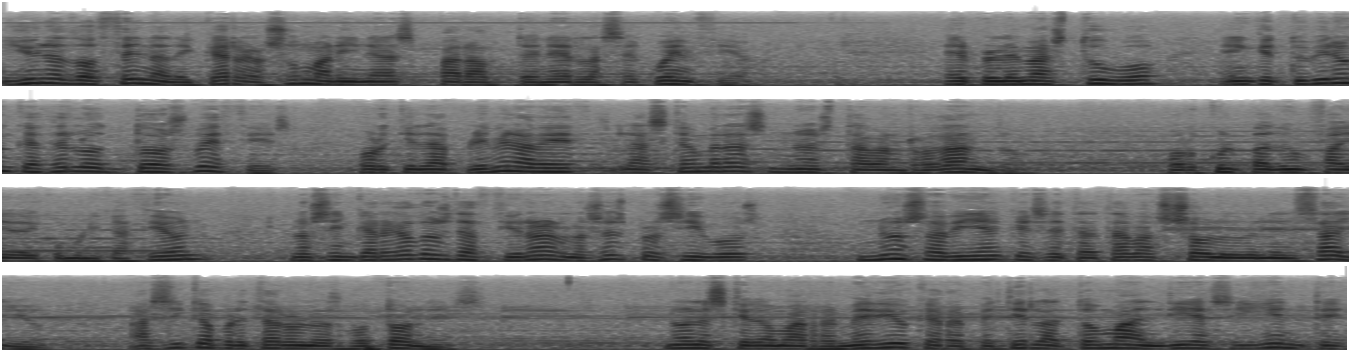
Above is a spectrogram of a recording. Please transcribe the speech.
y una docena de cargas submarinas para obtener la secuencia. El problema estuvo en que tuvieron que hacerlo dos veces, porque la primera vez las cámaras no estaban rodando. Por culpa de un fallo de comunicación, los encargados de accionar los explosivos no sabían que se trataba solo de un ensayo, así que apretaron los botones. No les quedó más remedio que repetir la toma al día siguiente,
